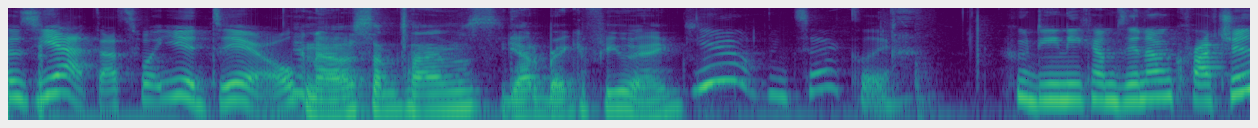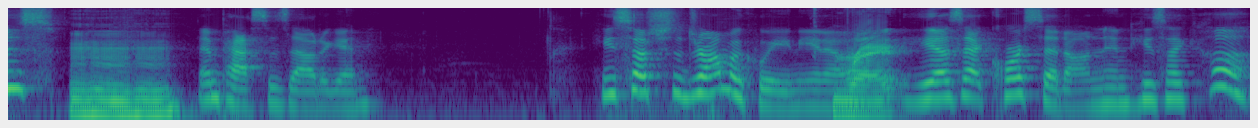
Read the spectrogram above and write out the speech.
Because yeah, that's what you do. You know, sometimes you got to break a few eggs. Yeah, exactly. Houdini comes in on crutches Mm-hmm. and passes out again. He's such the drama queen, you know. Right. He has that corset on and he's like, huh.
